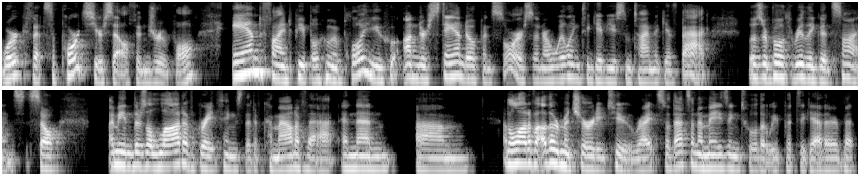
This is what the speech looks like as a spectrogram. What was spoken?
work that supports yourself in Drupal and find people who employ you who understand open source and are willing to give you some time to give back. Those are both really good signs. So, I mean, there's a lot of great things that have come out of that. And then, um, and a lot of other maturity too, right? So that's an amazing tool that we put together, but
